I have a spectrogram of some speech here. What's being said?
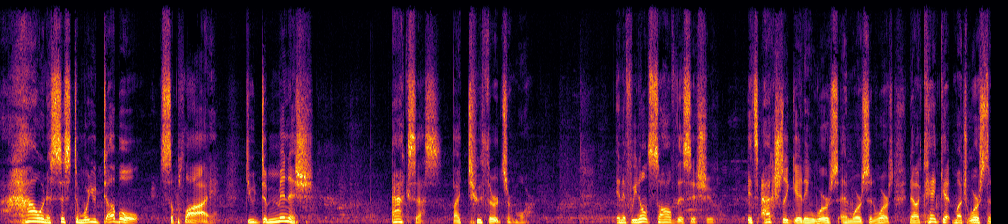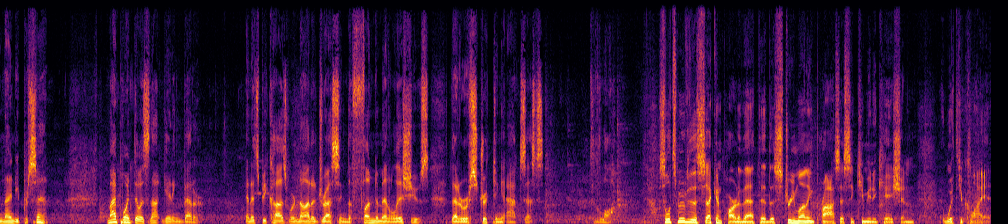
how in a system where you double supply do you diminish access by two thirds or more? And if we don't solve this issue, it's actually getting worse and worse and worse. Now, it can't get much worse than 90%. My point, though, is not getting better. And it's because we're not addressing the fundamental issues that are restricting access to the law. So let's move to the second part of that, the, the streamlining process and communication with your client.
